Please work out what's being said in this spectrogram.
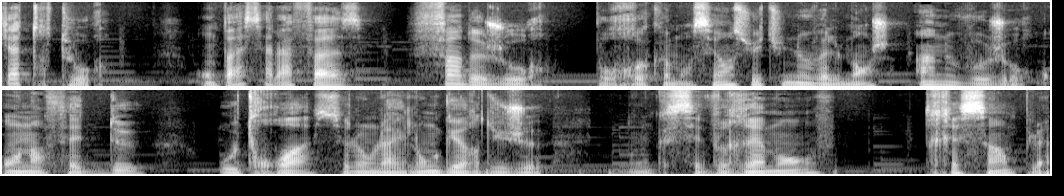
4 tours, on passe à la phase fin de jour pour recommencer ensuite une nouvelle manche, un nouveau jour. On en fait deux ou trois selon la longueur du jeu. Donc c'est vraiment très simple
